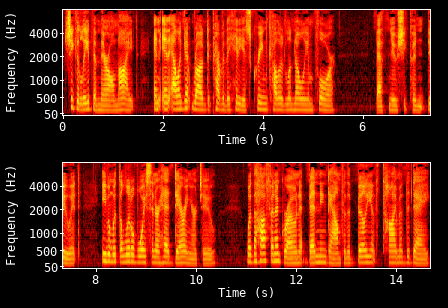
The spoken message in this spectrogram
She could leave them there all night, an inelegant rug to cover the hideous cream colored linoleum floor. Bev knew she couldn't do it even with the little voice in her head daring her to. With a huff and a groan at bending down for the billionth time of the day,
